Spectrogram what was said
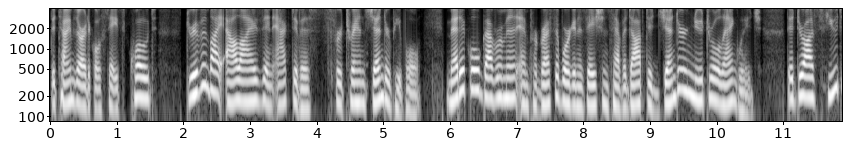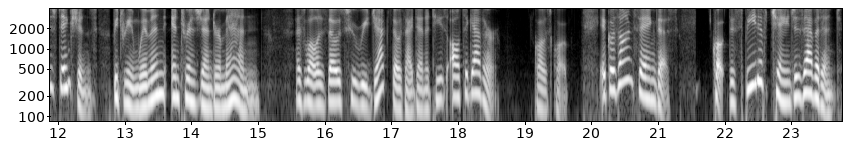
The Times article states, quote, Driven by allies and activists for transgender people, medical, government, and progressive organizations have adopted gender neutral language that draws few distinctions between women and transgender men, as well as those who reject those identities altogether. It goes on saying this quote, The speed of change is evident.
